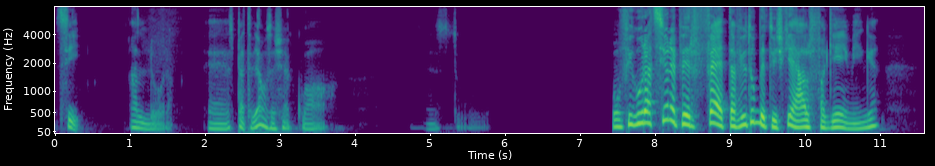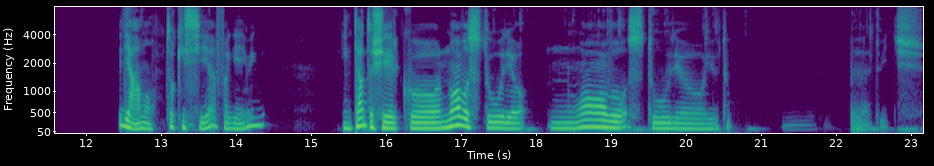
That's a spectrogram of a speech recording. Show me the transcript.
Sì. Allora, eh, aspetta, vediamo se c'è qua. Configurazione perfetta per YouTube e Twitch. Chi è Alpha Gaming? Vediamo, so chi sia Alpha Gaming. Intanto cerco nuovo studio, nuovo studio YouTube. YouTube eh, Twitch.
